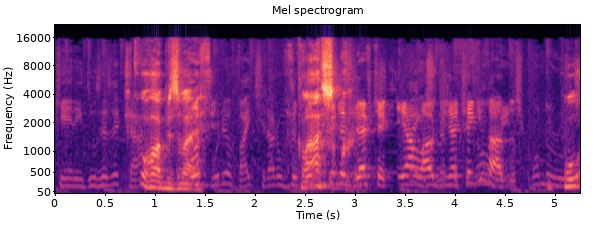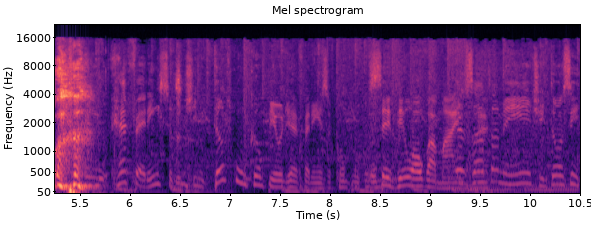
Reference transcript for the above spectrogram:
Kennen dos EZK. que o Hobbs vai? Fúria vai tirar o Se Clássico. o draft aqui, a É Loud isso, né? já tinha guivado. normalmente, Quando o. Root como referência do time, tanto com um campeão de referência como com você vê o algo a mais, né? Exatamente. Então, assim,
